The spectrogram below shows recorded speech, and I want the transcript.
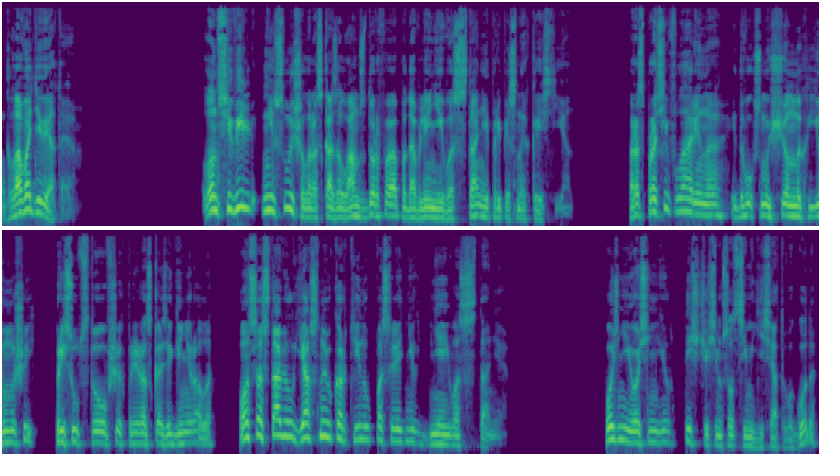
Глава девятая Лансивиль не слышал рассказа Ламсдорфа о подавлении восстаний приписных крестьян. Распросив Ларина и двух смущенных юношей, присутствовавших при рассказе генерала, он составил ясную картину последних дней восстания. Поздней осенью 1770 года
